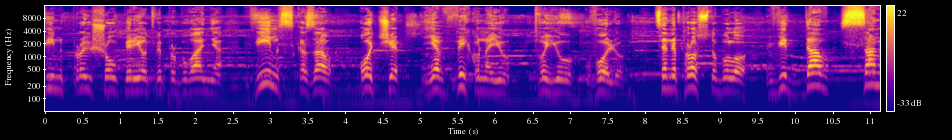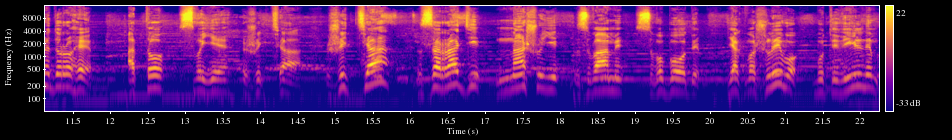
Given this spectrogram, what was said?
Він пройшов період випробування. Він сказав, Отче, я виконаю Твою волю. Це не просто було, віддав саме дороге, а то своє життя. Життя заради нашої з вами свободи. Як важливо бути вільним,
